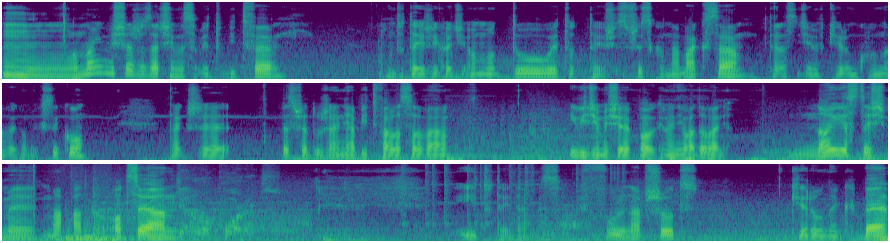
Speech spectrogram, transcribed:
Hmm, no i myślę, że zaczniemy sobie tu bitwę. Tutaj jeżeli chodzi o moduły, to tutaj już jest wszystko na maksa. Teraz idziemy w kierunku Nowego Meksyku. Także bez przedłużenia, bitwa losowa i widzimy się po ekranie ładowania. No i jesteśmy, mapa to ocean i tutaj damy sobie full naprzód, kierunek B.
